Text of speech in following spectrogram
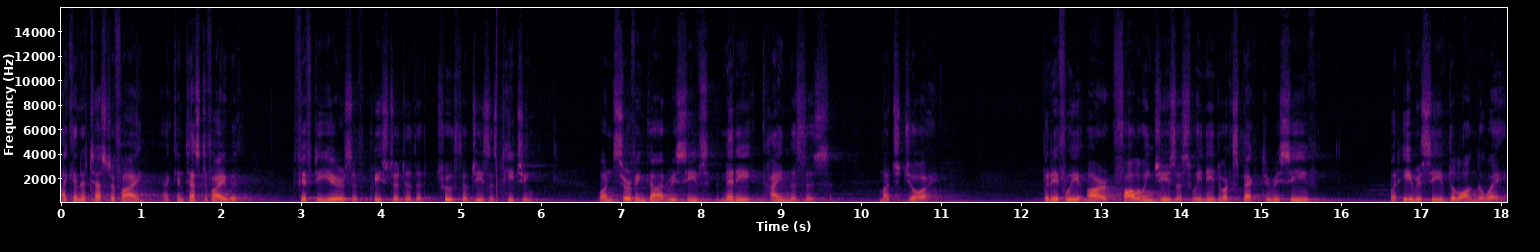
I can testify, I can testify with 50 years of priesthood to the truth of Jesus' teaching. One serving God receives many kindnesses, much joy. But if we are following Jesus, we need to expect to receive what he received along the way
